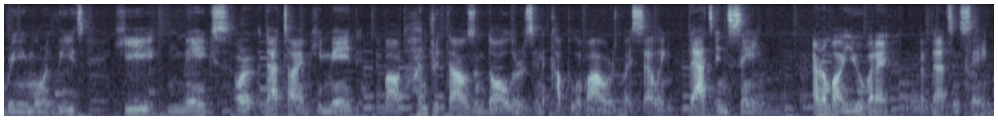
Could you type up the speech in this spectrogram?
bringing more leads, he makes, or that time he made about $100,000 in a couple of hours by selling. That's insane. I don't know about you, but I, but that's insane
